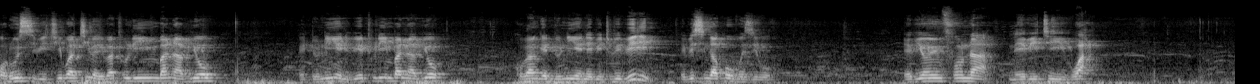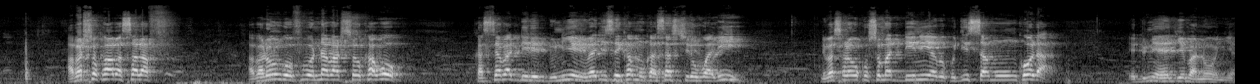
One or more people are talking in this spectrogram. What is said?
Oluusi bitibwatibwa byebatulimba nabyo. Eduniya eni byetulimba nabyo. Kubanga eduniya eni ebintu bibiri ebisingako obuzibu. Ebyonfuna n'ebitiibwa abatusookawo abasalafu abalongoofu bonna abatusookawo kasita baddira eduniya eni bagiseeka mu kasasiro wali. Ne basalawo okusoma ddiini yabwe kugissa mu nkola. Eduniya yajje banoonya.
